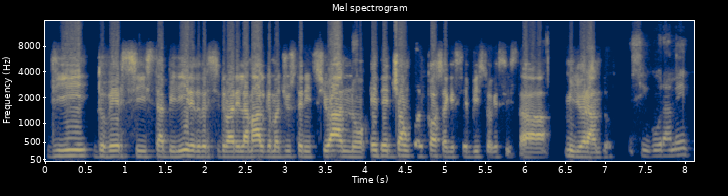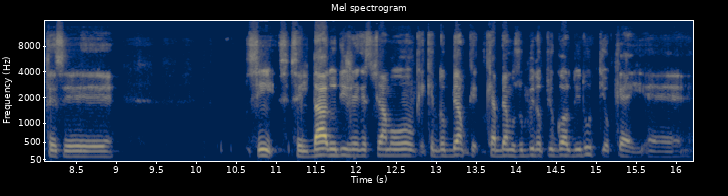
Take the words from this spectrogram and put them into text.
di doversi stabilire, doversi trovare l'amalgama giusto a inizio anno ed è già un qualcosa che si è visto che si sta migliorando. Sicuramente se, sì, se il dato dice che, siamo, che, che, dobbiamo, che, che abbiamo subito più gol di tutti, ok, eh,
